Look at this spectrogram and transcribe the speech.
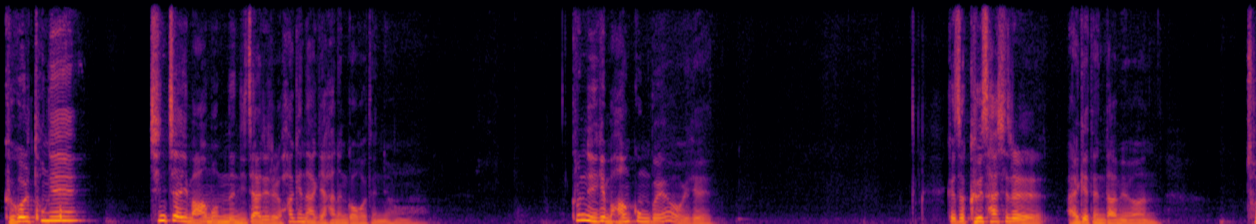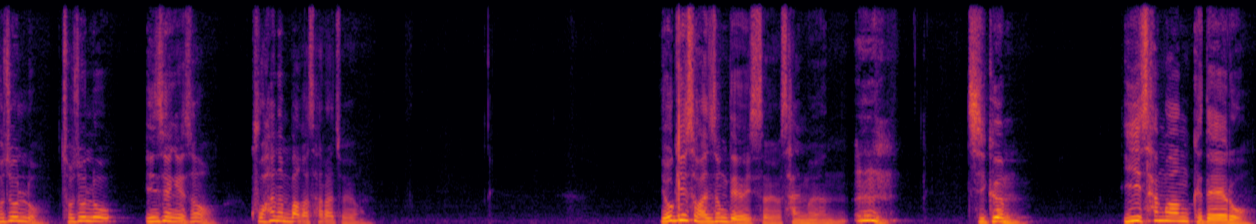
그걸 통해 진짜 이 마음 없는 이 자리를 확인하게 하는 거거든요. 그런데 이게 마음 공부예요 이게. 그래서 그 사실을 알게 된다면 저절로 저절로 인생에서 구하는 바가 사라져요. 여기서 완성되어 있어요 삶은. 지금 이 상황 그대로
